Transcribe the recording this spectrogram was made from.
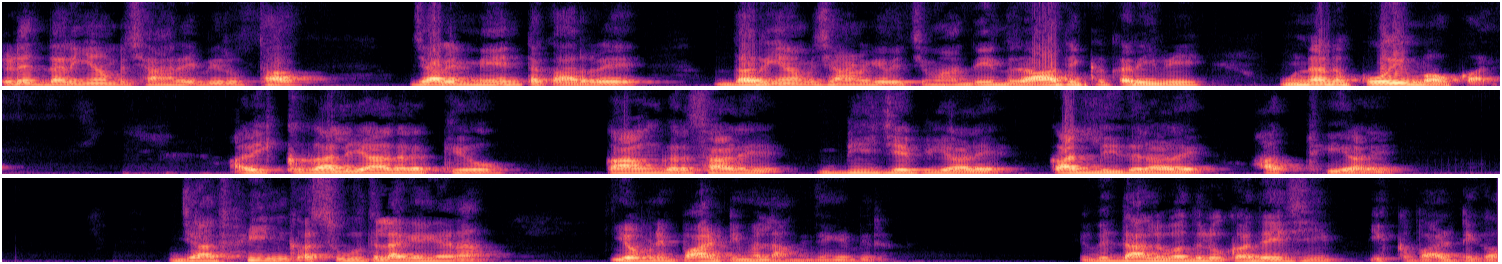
ਜਿਹੜੇ ਦਰੀਆਂ ਵਿਛਾ ਰਹੇ ਵੀਰ ਉੱਥਾ ਵਿਚਾਰੇ ਮਿਹਨਤ ਕਰ ਰਹੇ ਦਰੀਆਂ ਵਿਛਾਣ ਦੇ ਵਿੱਚ ਮਾ ਦਿਨ ਰਾਤ ਇੱਕ ਕਰੀ ਵੀ ਉਹਨਾਂ ਨੂੰ ਕੋਈ ਮੌਕਾ ਨਹੀਂ ਔਰ ਇੱਕ ਗੱਲ ਯਾਦ ਰੱਖਿਓ ਕਾਂਗਰਸ ਵਾਲੇ ਬੀਜੇਪੀ ਵਾਲੇ ਕਾਲੀ ਦਲ ਵਾਲੇ हाथी वाले जब भी इनका सूत लगेगा ना ये अपनी पार्टी में लंघ जाएंगे ਵੀਰ क्योंकि दल बदलू कदे ही सी एक पार्टी का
